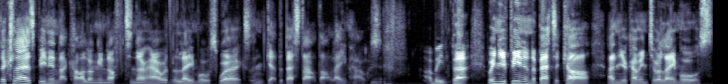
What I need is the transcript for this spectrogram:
Leclerc's been in that car long enough to know how the lame horse works and get the best out of that lame house. I mean, But when you've been in a better car and you're coming to a lame horse,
